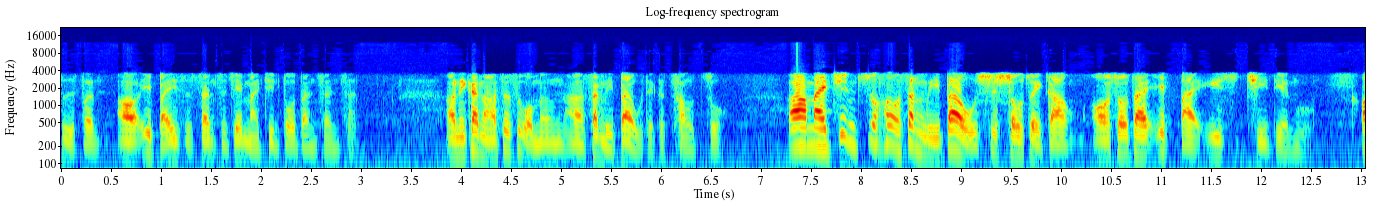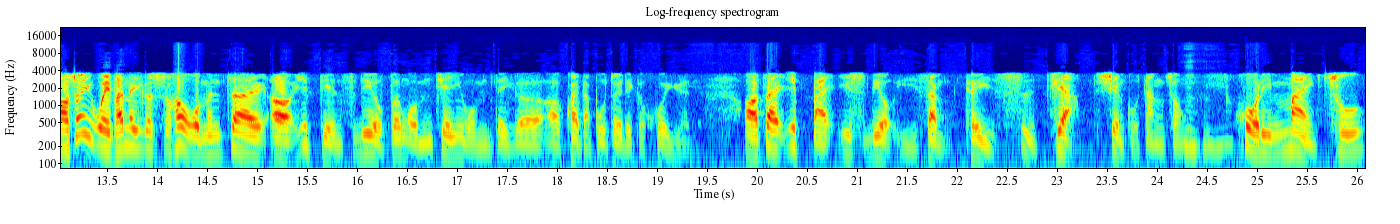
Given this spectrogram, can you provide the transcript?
四分哦，一百一十三直接买进多单三成啊！你看啊，这是我们啊上礼拜五的一个操作啊，买进之后上礼拜五是收最高哦，收在一百一十七点五哦，所以尾盘的一个时候，我们在呃一点十六分，我们建议我们的一个呃快打部队的一个会员啊，在一百一十六以上可以试价。现股当中，获利卖出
